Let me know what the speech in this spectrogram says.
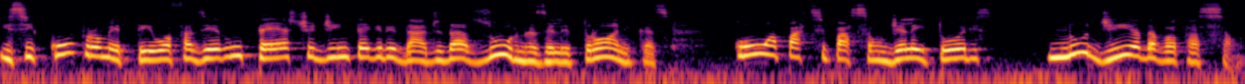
e se comprometeu a fazer um teste de integridade das urnas eletrônicas com a participação de eleitores no dia da votação.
